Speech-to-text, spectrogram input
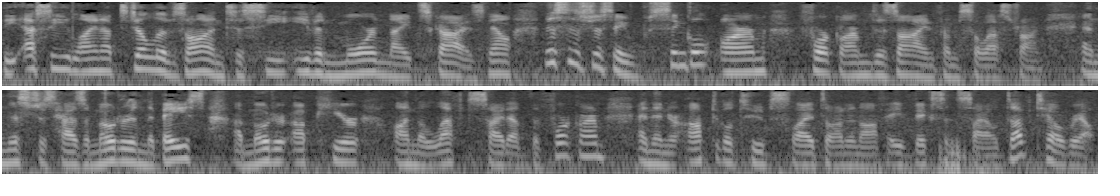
the SE lineup still lives on to see even more night skies. Now, this is just a single arm fork arm design from Celestron, and this just has a motor in the base, a motor up here on the left side of the fork arm, and then your optical tube slides on and off a Vixen style dovetail rail.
